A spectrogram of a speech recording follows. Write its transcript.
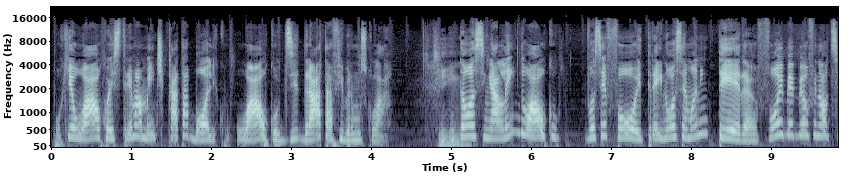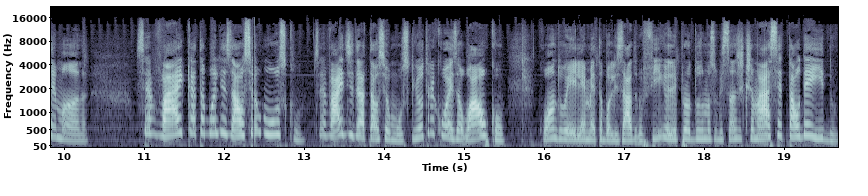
Porque o álcool é extremamente catabólico. O álcool desidrata a fibra muscular. Sim. Então, assim, além do álcool, você foi, treinou a semana inteira, foi beber o final de semana, você vai catabolizar o seu músculo, você vai desidratar o seu músculo. E outra coisa, o álcool, quando ele é metabolizado no fígado, ele produz uma substância que chama acetaldeído.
